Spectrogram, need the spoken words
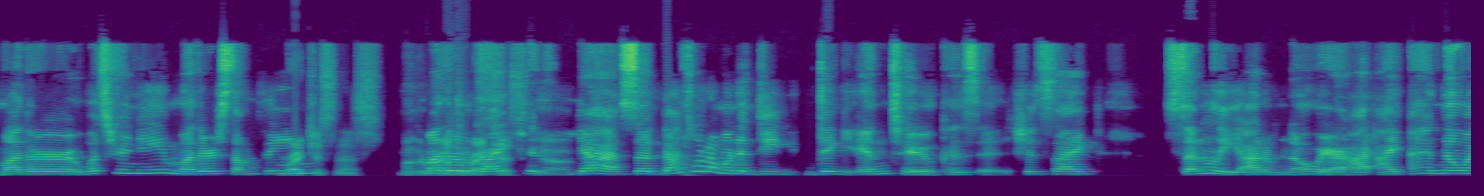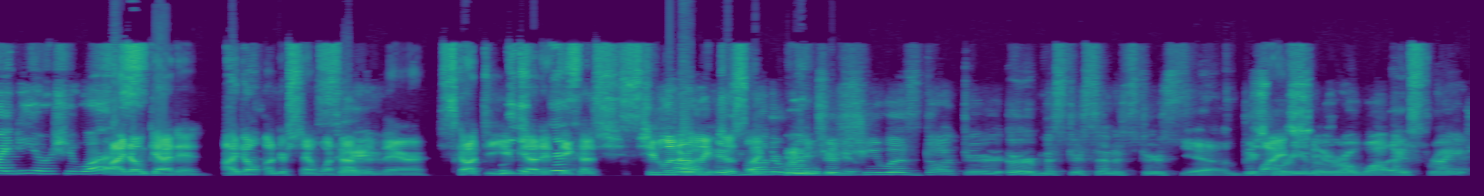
Mother. What's her name? Mother something. Righteousness. Mother, Mother Righteous, Righteous. yeah. Yeah. So that's what I want to dig dig into because she's like suddenly out of nowhere. I, I I had no idea who she was. I don't get it. I don't understand what Same. happened there. Scott, do you she- get it? Because she literally Uh, is just like Mother Righteous. She was Doctor or Mister Sinister's Yeah, Victorian wife. era Wife. wife, right?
